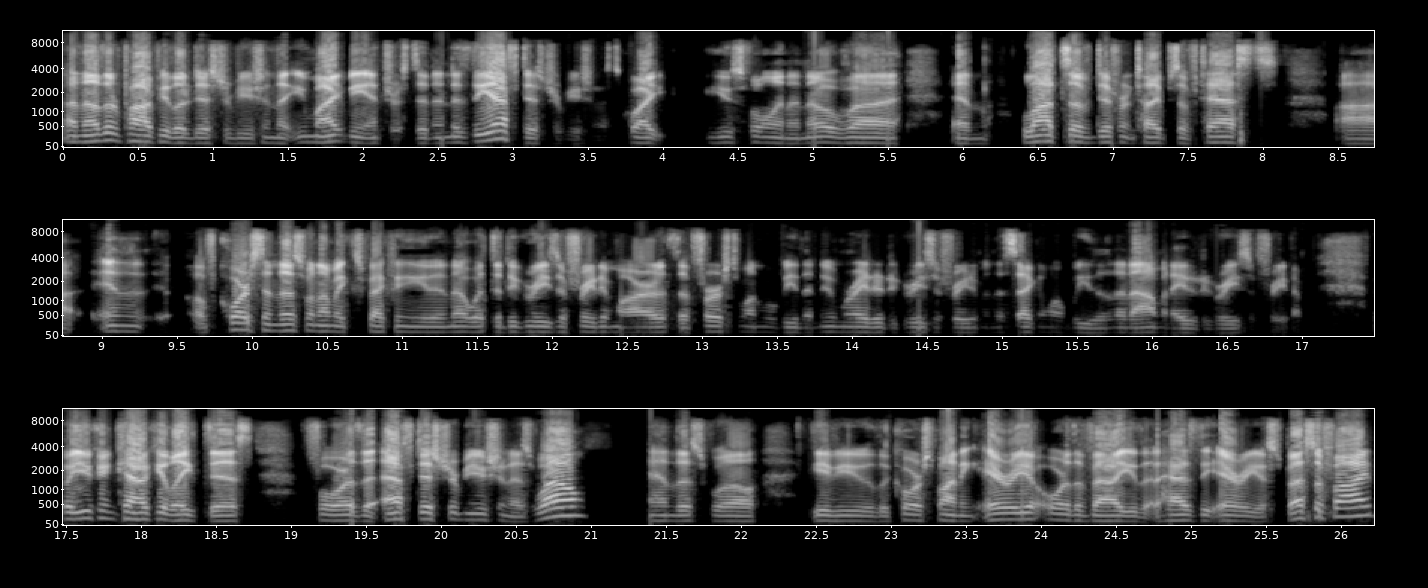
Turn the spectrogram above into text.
Another popular distribution that you might be interested in is the F distribution. It's quite useful in ANOVA and lots of different types of tests. Uh, and of course, in this one, I'm expecting you to know what the degrees of freedom are. The first one will be the numerator degrees of freedom, and the second one will be the denominator degrees of freedom. But you can calculate this for the F distribution as well, and this will give you the corresponding area or the value that has the area specified.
